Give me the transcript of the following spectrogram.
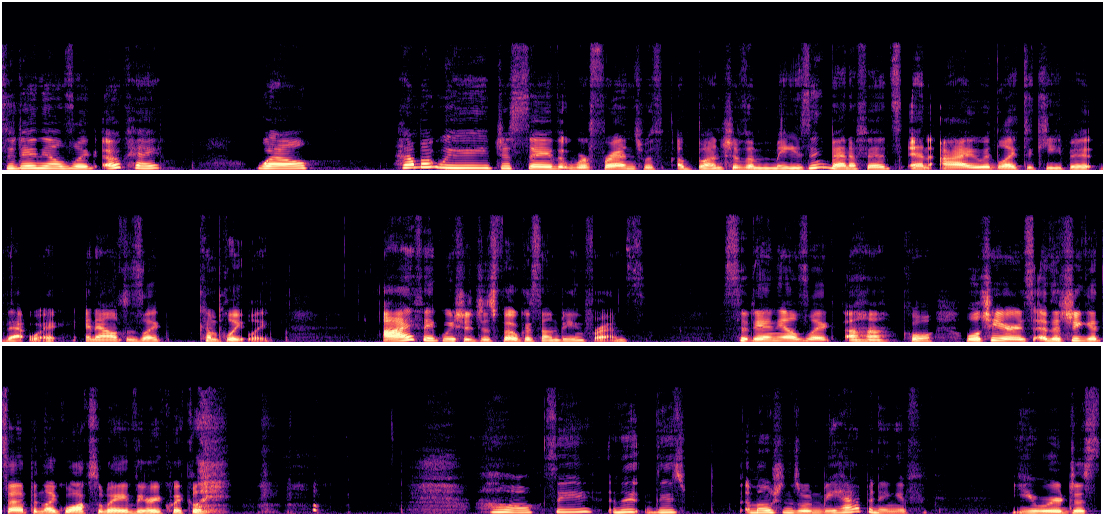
So Danielle's like, okay, well, how about we just say that we're friends with a bunch of amazing benefits and I would like to keep it that way? And Alex is like, completely. I think we should just focus on being friends. So Danielle's like, uh huh, cool. Well, cheers. And then she gets up and like walks away very quickly. oh, see, th- these emotions wouldn't be happening if you were just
